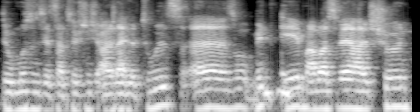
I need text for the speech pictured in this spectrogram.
Du musst uns jetzt natürlich nicht all deine Tools äh, so mitgeben, aber es wäre halt schön,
